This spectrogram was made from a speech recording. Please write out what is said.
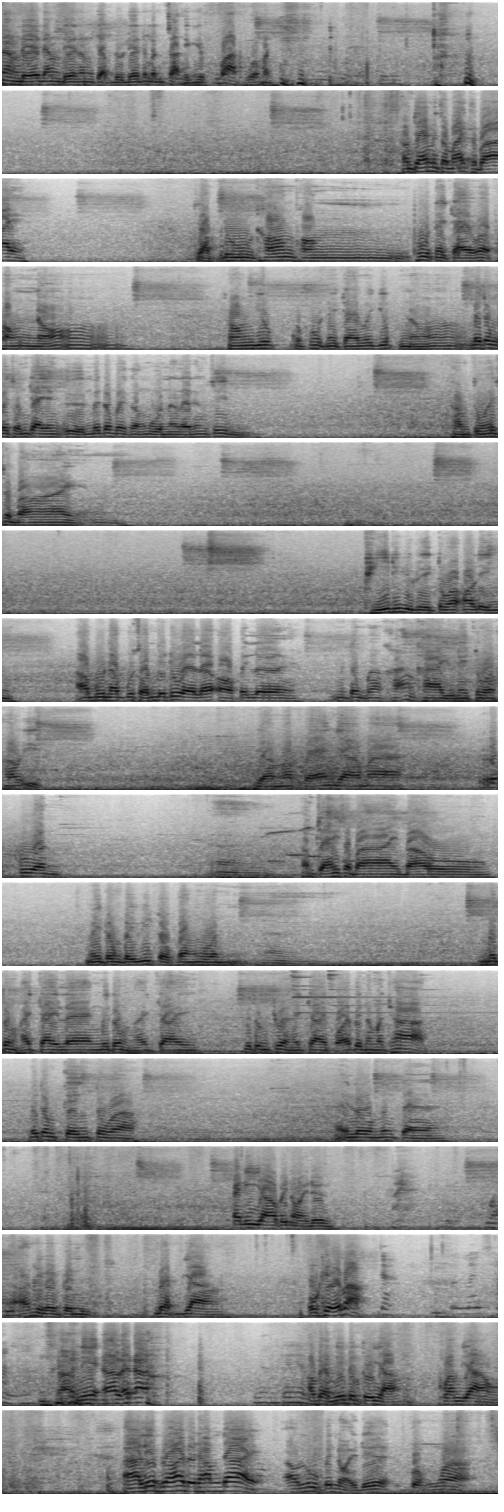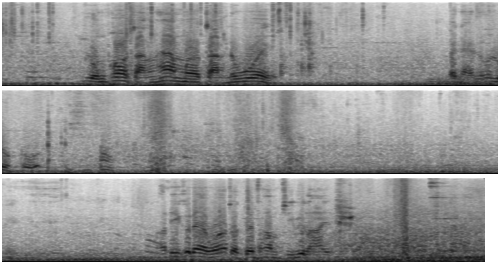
นั่งเดนั่งเดนั่งจับดูเดนมันสั่นอีกจะฟาดหัวมัน ทำใจให้มันสบายสบายจจับดูท้องพองพูดในใจว่าพองหนอ ท้องยุบก็พูดในใจว่ายุบหนอ ไม่ต้องไปสนใจอย่างอื่น ไม่ต้องไปกังวลอะไรทั้งสิ้นทำตัวให้สบายผีที่อยู่ในตัวออลิง เอาบุญเอากุศลไปด้วยแล้วออกไปเลย ไม่ต้องมาค้างคาอยู่ในตัวเขาอีก อย่ามาแฝงอย่ามารบกวนอ่าทำใจให้สบายเบา ไม่ต้องไปวิตกกังวลไม่ต้องหายใจแรง ไม่ต้องหายใจ ไม่ต้องช่วยหายใจปล่อยเป็นธรรมชาติ ไม่ต้องเกรงตัว ให้โล่งตั้งแต่อันนี้ยาวไปหน่อยหนึ่ง อันนี้เป็นเป็นแบบอย่าง โอเคป่ะจ้ะมันไม่สั่นนะอันนี้อะไรนะนั่งไปหาเอาแบบนี้เป็นตัวอย่าง ความยาว อ่าเรียบร้อยไปทำได้ เอารูปไปหน่อยเด้อบอกว่าหลวงพ่อสั่งห้ามมาสั่นนะเว้ยไปไหนแล้วลูกกูอ้าวอันนี้ก็ได้ว่าสัจธรรมชีวิไลปิด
